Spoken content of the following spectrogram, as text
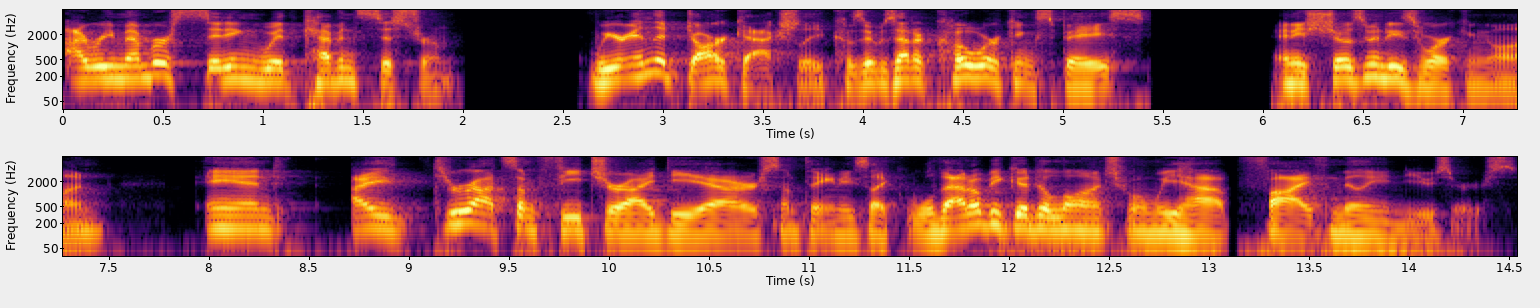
I remember sitting with Kevin Systrom. We were in the dark actually, because it was at a co working space. And he shows me what he's working on. And I threw out some feature idea or something. And he's like, well, that'll be good to launch when we have 5 million users.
